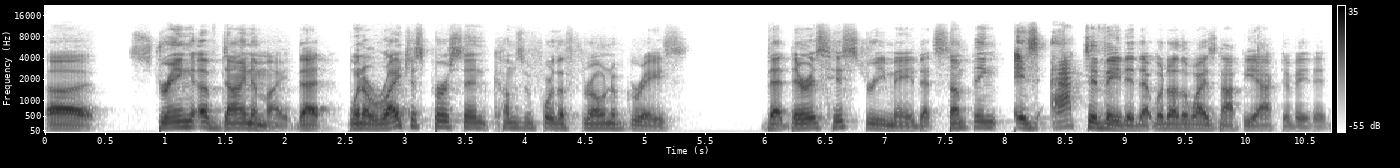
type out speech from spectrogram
uh, string of dynamite. That when a righteous person comes before the throne of grace, that there is history made, that something is activated that would otherwise not be activated.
